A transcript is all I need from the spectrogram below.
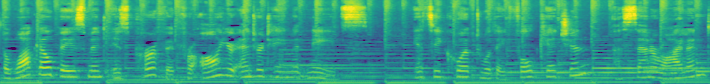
The walkout basement is perfect for all your entertainment needs. It's equipped with a full kitchen, a center island,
